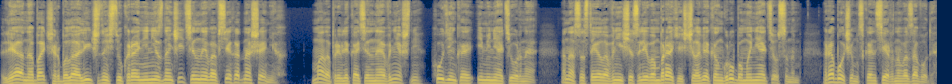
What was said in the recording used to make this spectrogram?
Лиана Батчер была личностью крайне незначительной во всех отношениях. Мало привлекательная внешне, худенькая и миниатюрная. Она состояла в несчастливом браке с человеком грубым и неотесанным, рабочим с консервного завода.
